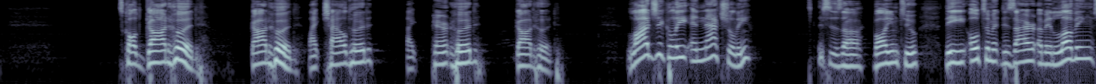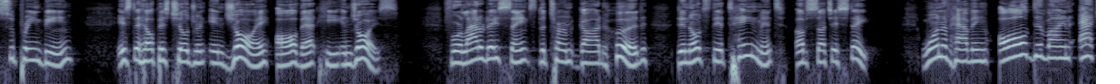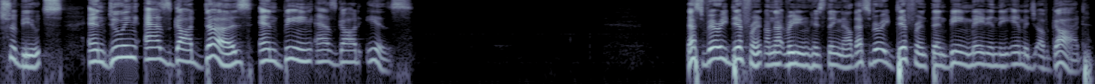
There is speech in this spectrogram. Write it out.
It's called Godhood. Godhood, like childhood, like parenthood, Godhood. Logically and naturally, this is uh, volume two, the ultimate desire of a loving, supreme being is to help his children enjoy all that he enjoys. For Latter day Saints, the term Godhood denotes the attainment of such a state, one of having all divine attributes and doing as God does and being as God is. That's very different. I'm not reading his thing now. That's very different than being made in the image of God.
